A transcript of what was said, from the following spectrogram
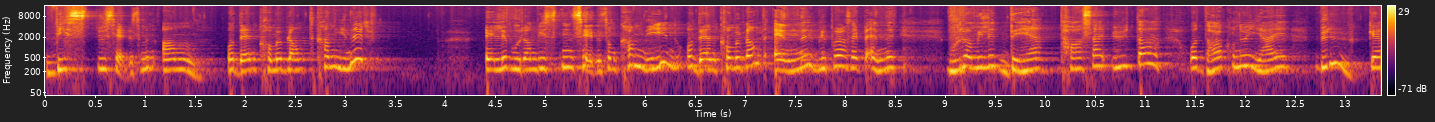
hvis du ser det som en and, og den kommer blant kaniner. Eller hvordan hvis den ser det som kanin, og den kommer blant ender, blir plassert på ender. Hvordan ville det ta seg ut da? Og da kan jo jeg bruke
